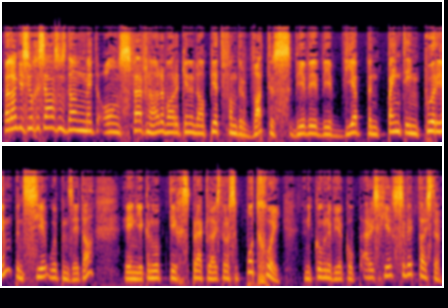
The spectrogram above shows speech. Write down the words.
Baie dankie. So gesels ons dan met ons verfnaderbare kenner daar Piet van der Walt is www.paintemporium.co.za en jy kan ook die gesprek luister as 'n pot gooi in die komende week op RSG se webtuiste.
